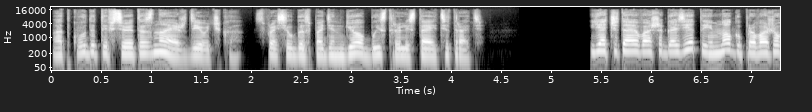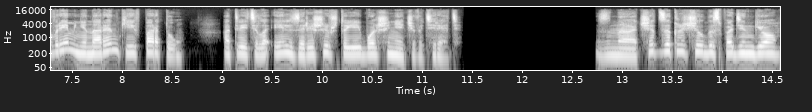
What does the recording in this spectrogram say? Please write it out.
«Откуда ты все это знаешь, девочка?» — спросил господин Гео, быстро листая тетрадь. «Я читаю ваши газеты и много провожу времени на рынке и в порту», — ответила Эльза, решив, что ей больше нечего терять. «Значит», — заключил господин Гео,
